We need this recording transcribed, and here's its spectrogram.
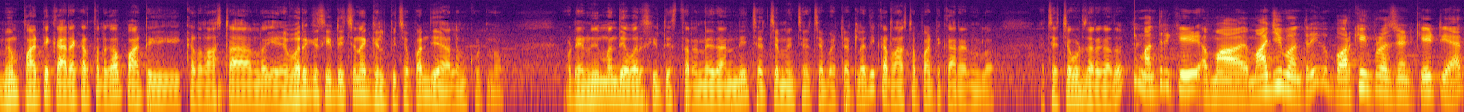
మేము పార్టీ కార్యకర్తలుగా పార్టీ ఇక్కడ రాష్ట్రాల్లో ఎవరికి సీట్ ఇచ్చినా గెలిపించే పని చేయాలనుకుంటున్నాం. ఒకటి ఎనిమిది మంది ఎవరు సీట్ ఇస్తారనే దాన్ని చర్చ మేము చర్చ పెట్టట్లేదు. ఇక్కడ రాష్ట్ర పార్టీ కార్యాలయంలో ఆ చర్చ కూడా జరగదు. మంత్రి కే మా మాజీ మంత్రి వర్కింగ్ ప్రెసిడెంట్ కేటీఆర్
